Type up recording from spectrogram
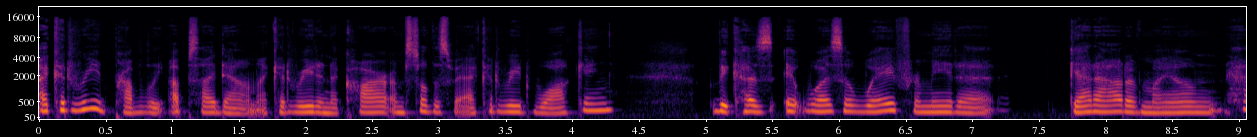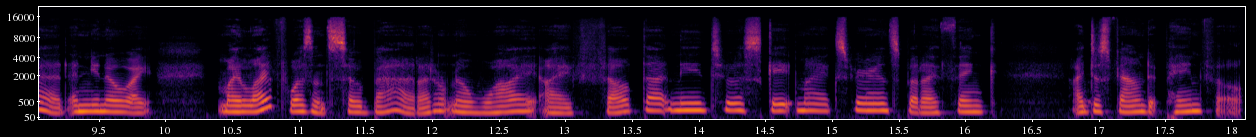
I could read probably upside down. I could read in a car. I'm still this way. I could read walking because it was a way for me to get out of my own head. And you know, I my life wasn't so bad. I don't know why I felt that need to escape my experience, but I think I just found it painful.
